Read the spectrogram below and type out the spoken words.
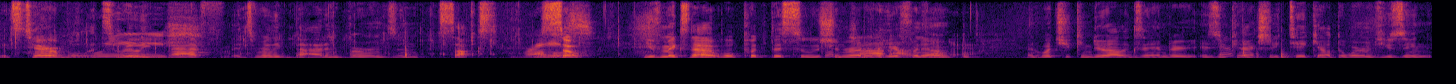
It's terrible. It's really bad. It's really bad and burns and sucks. Right. So you've mixed that. We'll put this solution Good right over job, here for now. And what you can do, Alexander, is you can actually take out the worms using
